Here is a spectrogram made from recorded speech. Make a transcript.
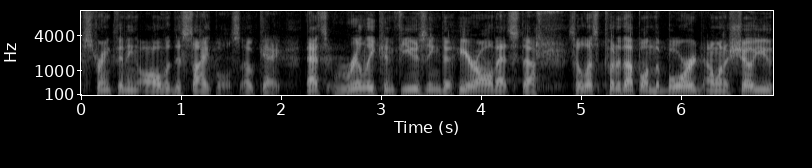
strengthening all the disciples. Okay, that's really confusing to hear all that stuff. So let's put it up on the board. I want to show you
